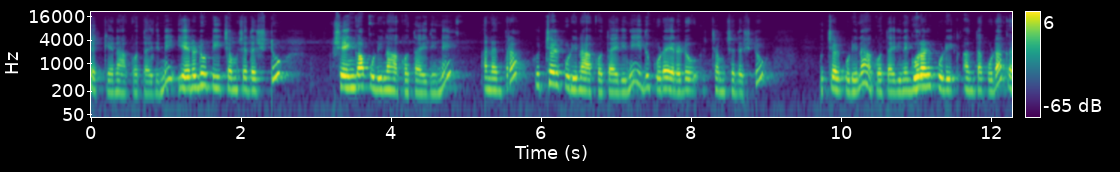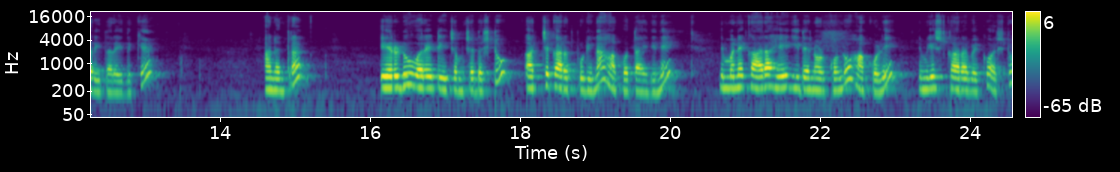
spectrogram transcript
ಚಕ್ಕೆನ ಹಾಕೋತಾ ಇದ್ದೀನಿ. ಎರಡು ಟೀ ಚಮಚದಷ್ಟು ಶೇಂಗಾ ಪುಡಿನ ಹಾಕೋತಾ ಇದ್ದೀನಿ. ಆನಂತರ ಹುಚ್ಚಳು ಪುಡಿನ ಹಾಕೋತಾ ಇದ್ದೀನಿ. ಇದು ಕೂಡ ಎರಡು ಚಮಚದಷ್ಟು. ಹುಚ್ಚಳು ಪುಡಿನ ಹಾಕೋತಾ ಇದ್ದೀನಿ. ಗುರಳ್ ಪುಡಿ ಅಂತ ಕೂಡ ಕರೀತಾರೆ ಇದಕ್ಕೆ. ಆನಂತರ ಎರಡೂವರೆ ಟೀ ಚಮಚದಷ್ಟು ಅಚ್ಚ ಖಾರದ ಪುಡಿನ ಹಾಕೋತಾ ಇದ್ದೀನಿ. ನಿಮ್ಮನೆ ಖಾರ ಹೇಗಿದೆ ನೋಡಿಕೊಂಡು ಹಾಕ್ಕೊಳ್ಳಿ ನಿಮಗೆ ಎಷ್ಟು ಖಾರ ಬೇಕೋ ಅಷ್ಟು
